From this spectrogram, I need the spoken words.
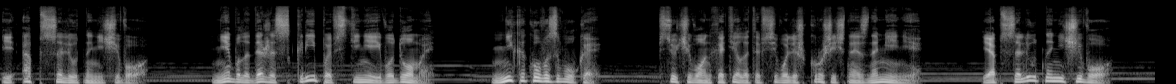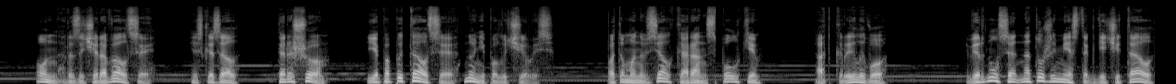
и абсолютно ничего. Не было даже скрипа в стене его дома. Никакого звука. Все, чего он хотел, это всего лишь крошечное знамение. И абсолютно ничего. Он разочаровался и сказал, «Хорошо, я попытался, но не получилось». Потом он взял Коран с полки, открыл его, вернулся на то же место, где читал,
